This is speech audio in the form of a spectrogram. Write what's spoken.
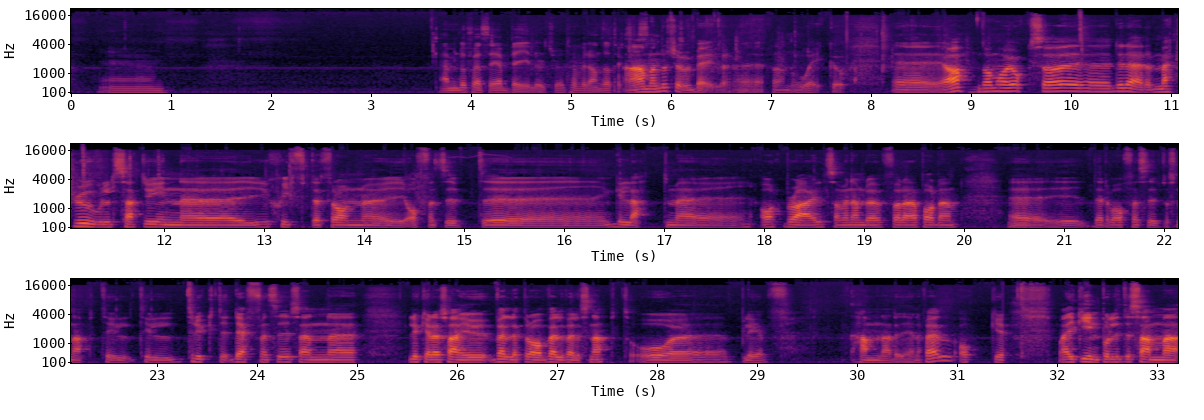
Ja, men då får jag säga Baylor tror jag. tar vi det andra Texas Ja men då kör vi Baylor eh, från Waco. Eh, ja de har ju också eh, det där. Matt Rule satt ju in eh, skiftet från eh, offensivt eh, glatt med Art Bryle som vi nämnde förra podden. Eh, där det var offensivt och snabbt till, till tryckt defensivt. Sen lyckades han ju väldigt bra väldigt väldigt snabbt och blev hamnade i NFL och man gick in på lite samma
